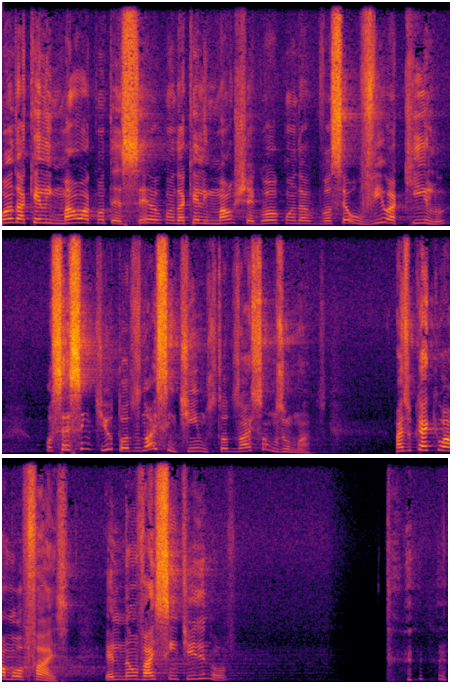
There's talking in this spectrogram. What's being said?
Quando aquele mal aconteceu, quando aquele mal chegou, quando você ouviu aquilo, você sentiu, todos nós sentimos, todos nós somos humanos. Mas o que é que o amor faz? Ele não vai sentir de novo.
